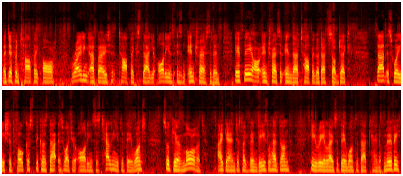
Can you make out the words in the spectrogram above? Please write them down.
a different topic or writing about topics that your audience isn't interested in? If they are interested in that topic or that subject, that is where you should focus because that is what your audience is telling you that they want. So give more of it. Again, just like Vin Diesel had done, he realized that they wanted that kind of movie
